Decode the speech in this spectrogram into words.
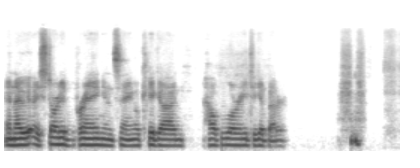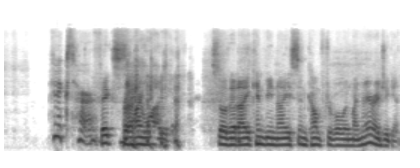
And I, I started praying and saying, okay, God, help Laurie to get better. Fix her. Fix my wife so that I can be nice and comfortable in my marriage again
